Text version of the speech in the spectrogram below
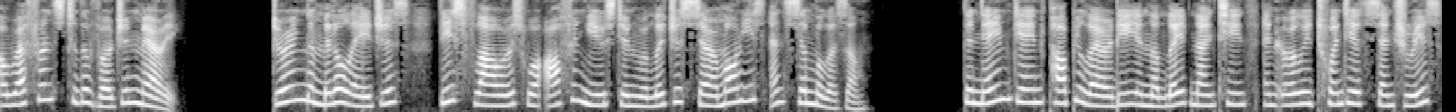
a reference to the Virgin Mary. During the Middle Ages, these flowers were often used in religious ceremonies and symbolism. The name gained popularity in the late 19th and early 20th centuries,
